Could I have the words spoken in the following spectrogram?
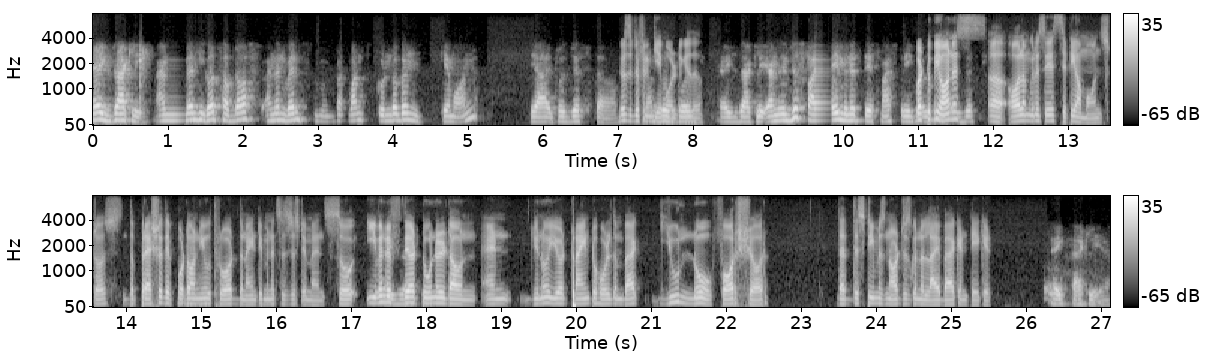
Exactly. And then he got subbed off, and then when once Gundogan came on, yeah, it was just. Uh, It was a different game those goals- altogether. Exactly, and in just five minutes they smashed three. But to be and I was honest, just- uh, all I'm gonna say is City are monsters. The pressure they put on you throughout the 90 minutes is just immense. So even if they're Exactly. 2 0 down and you know you're trying to hold them back, you know for sure that this team is not just gonna lie back and take it. exactly, yeah.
